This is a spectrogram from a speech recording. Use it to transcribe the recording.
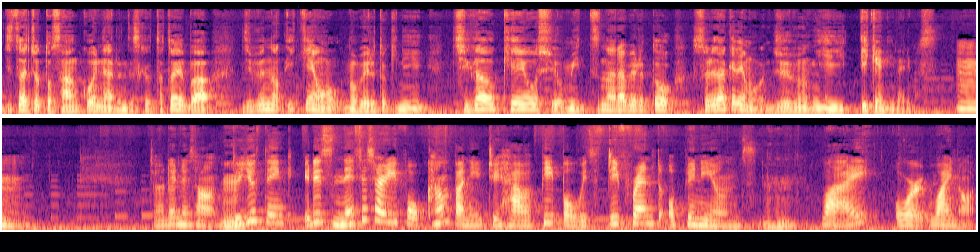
実はちょっと参考になるんですけど例えば自分の意見を述べるときに違う形容詞を3つ並べるとそれだけでも十分いい意見になります。うん。じゃあレネさん、うん。Do you think it is necessary for company to have people with different opinions?、Why or why not?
